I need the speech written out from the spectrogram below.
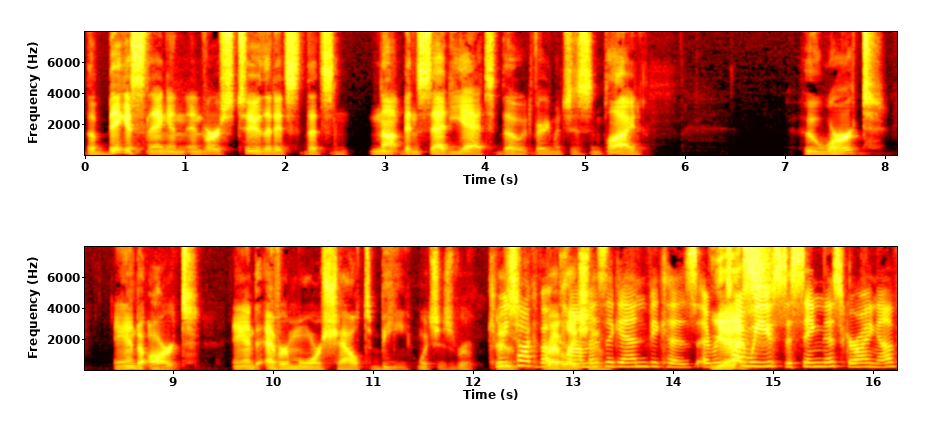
The biggest thing in, in verse two that it's that's not been said yet, though it very much is implied. Who wert and art and evermore shalt be, which is re- can we is talk about Revelation commas of- again because every time we used to sing this growing up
